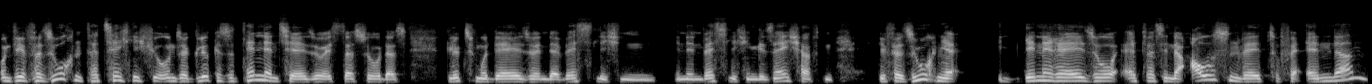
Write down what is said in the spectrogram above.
Und wir versuchen tatsächlich für unser Glück, also tendenziell so ist das so, das Glücksmodell so in der westlichen, in den westlichen Gesellschaften, wir versuchen ja generell so etwas in der Außenwelt zu verändern,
